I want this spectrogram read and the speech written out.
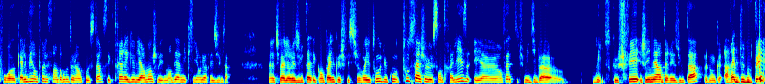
pour calmer un peu le syndrome de l'imposteur, c'est que très régulièrement, je vais demander à mes clients leurs résultats. tu vois, les résultats des campagnes que je fais sur eux et tout. Du coup, tout ça, je le centralise et en fait, je me dis, bah oui, ce que je fais génère des résultats, donc arrête de douter.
